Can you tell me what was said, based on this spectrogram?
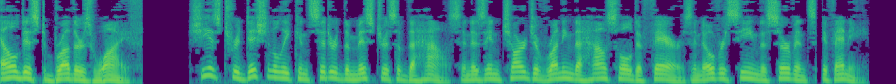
eldest brother's wife. She is traditionally considered the mistress of the house and is in charge of running the household affairs and overseeing the servants if any.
